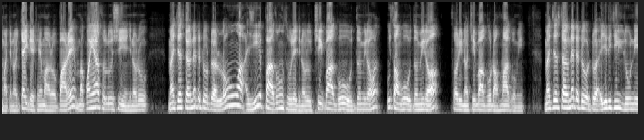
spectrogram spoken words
မှာကျွန်တော်ကြိုက်တဲ့ထဲမှာတော့ပါတယ်မကွိုင်းရဆိုလို့ရှိရင်ကျွန်တော်တို့ Manchester United တို့အတွက်လုံးဝအရေးပါဆုံးဆိုတဲ့ကျွန်တော်တို့ခြေပကိုကိုသွင်းပြီးတော့ဥဆောင်ကိုကိုသွင်းပြီးတော့ sorry နော်ခြေပကိုတော့မှားကုန်ပြီ Manchester United တို့အတွက်အရေးကြီးလိုနေ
